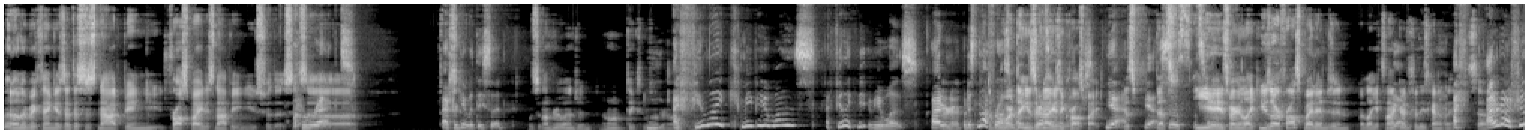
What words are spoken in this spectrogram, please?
Another big thing is that this is not being used. Frostbite is not being used for this. It's, Correct. Uh, I forget what they said. was it Unreal Engine? I don't think it was Unreal. I Engine. feel like maybe it was. I feel like maybe it was. I don't Okay. know, but it's not. the Frostbite. important thing is they're That's not using. Frostbite. Yeah, 'Cause yeah. That's, so it's- that's EA fine. is very like use our Frostbite engine, but like it's not Yeah. good for these kind of things. I, so I don't know. I feel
